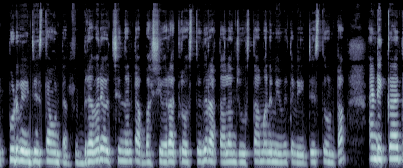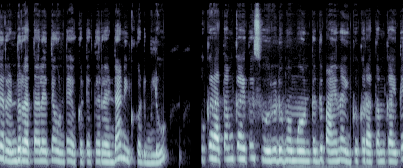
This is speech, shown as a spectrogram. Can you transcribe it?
ఎప్పుడు వెయిట్ చేస్తూ ఉంటాం. ఫిబ్రవరి వచ్చిందంటే అబ్బా శివరాత్రి వస్తుంది రథాలను చూస్తామని మేమైతే వెయిట్ చేస్తూ ఉంటాం. అండ్ ఇక్కడైతే రెండు రథాలు అయితే ఉంటాయి. ఒకటైతే రెడ్ అండ్ ఇంకొకటి బ్లూ. ఒక రథంకి అయితే సూర్యుడు బొమ్మ ఉంటుంది. పైన ఇంకొక రథంకి అయితే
